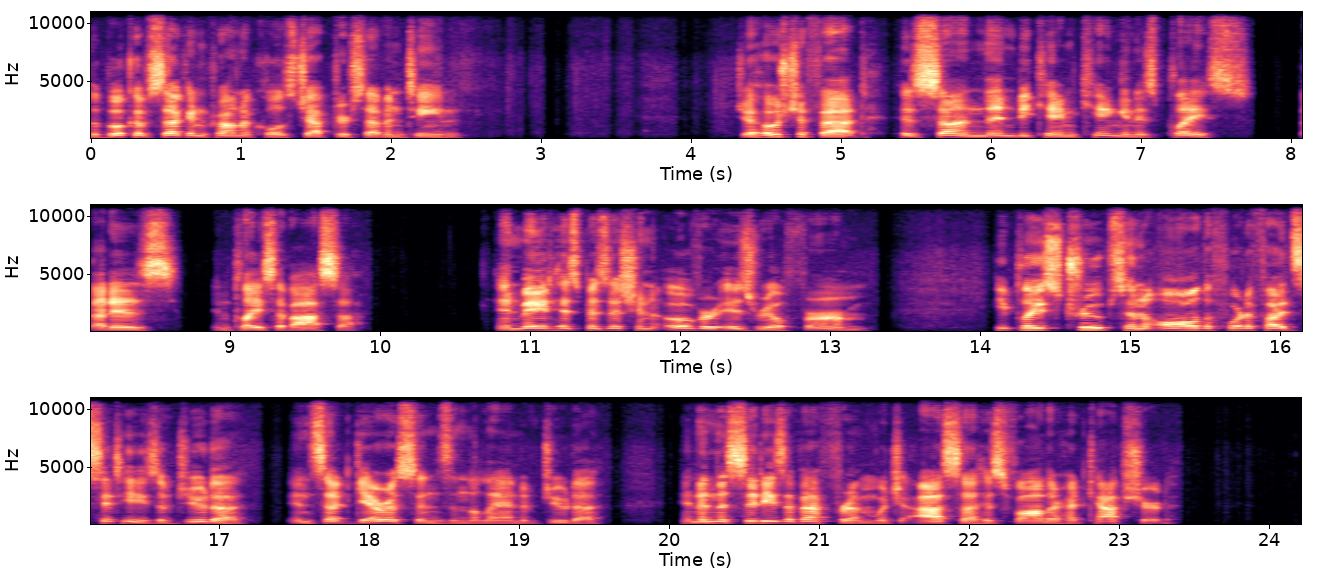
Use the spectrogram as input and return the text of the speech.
The book of Second Chronicles, chapter 17. Jehoshaphat, his son, then became king in his place, that is, in place of Asa, and made his position over Israel firm. He placed troops in all the fortified cities of Judah, and set garrisons in the land of Judah, and in the cities of Ephraim, which Asa his father had captured.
